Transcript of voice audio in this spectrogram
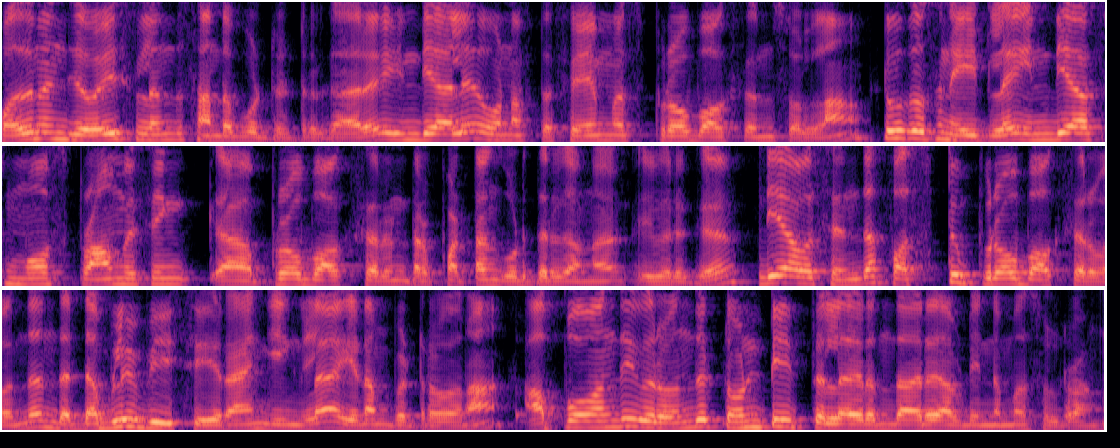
பதினஞ்சு வயசுலேருந்து சண்டை போட்டுட்டு இருக்காரு இந்தியாவிலே one of the famous pro பாக்ஸர்னு சொல்லலாம். டூ தௌசண்ட் எயிட்ல இந்தியாஸ் மோஸ்ட் ப்ராமிசிங் ப்ரோ பாக்ஸர்ன்ற பட்டம் கொடுத்துருக்காங்க இவருக்கு. இந்தியாவை சேர்ந்த ஃபர்ஸ்ட் ப்ரோ பாக்ஸர் வந்து அந்த டபிள்யூபிசி ரேங்கிங்கில் இடம் பெற்றவராம் அப்போ வந்து இவர் வந்து டுவெண்ட்டித்தில் இருந்தார் அப்படின்ற மாதிரி சொல்கிறாங்க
